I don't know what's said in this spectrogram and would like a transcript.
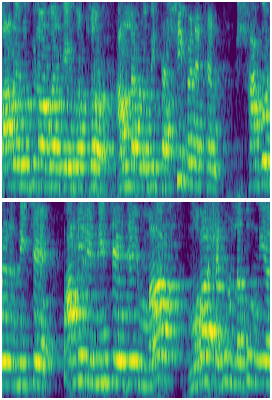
বারোই রবিউল আউয়াল যেই বছর আল্লাহর নবী তাশরিফ এনেছেন, সাগরের নিচে, পানির নিচে যে মাছ মোবাহেবুল লাদুনিয়া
